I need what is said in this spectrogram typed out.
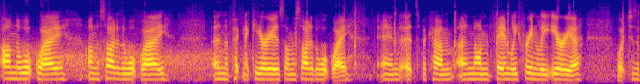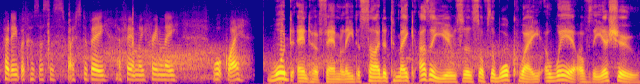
on the walkway, on the side of the walkway, in the picnic areas on the side of the walkway, and it's become a non-family friendly area which is a pity because this is supposed to be a family friendly walkway. Wood and her family decided to make other users of the walkway aware of the issue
